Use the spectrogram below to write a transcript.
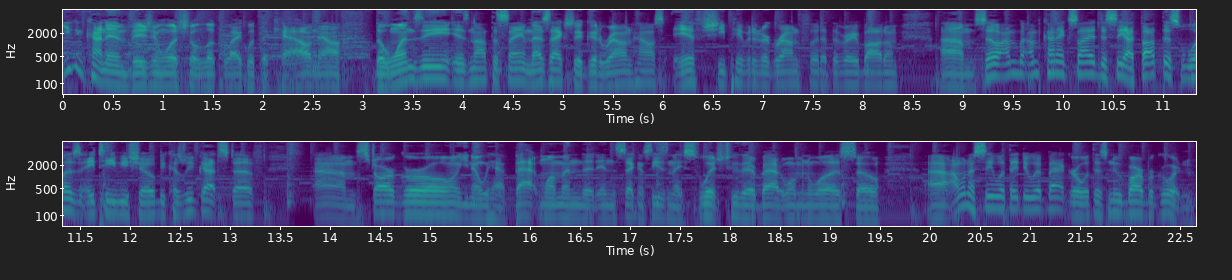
you can kind of envision what she'll look like with the cow. Now, the onesie is not the same. That's actually a good roundhouse if she pivoted her ground foot at the very bottom. Um, so I'm, I'm kind of excited to see. I thought this was a TV show because we've got stuff um, Stargirl. You know, we have Batwoman that in the second season they switched who their Batwoman was. So uh, I want to see what they do with Batgirl with this new Barbara Gordon.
